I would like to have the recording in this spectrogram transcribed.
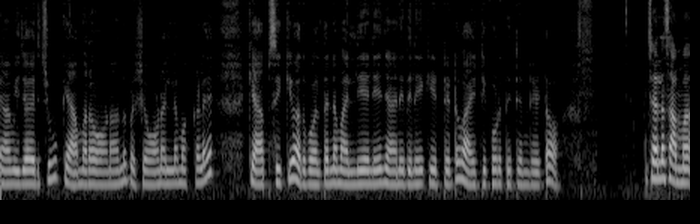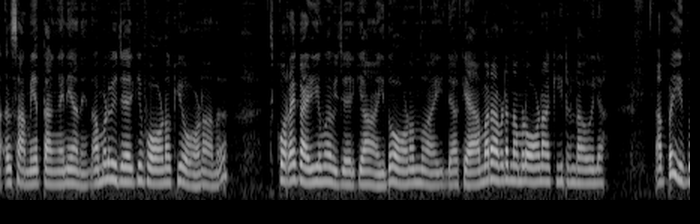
ഞാൻ വിചാരിച്ചു ക്യാമറ ഓണാന്ന്. പക്ഷേ ഓണല്ല മക്കളെ. ക്യാപ്സിക്കും അതുപോലെ തന്നെ മല്ലിയിലയും ഞാൻ ഇതിലേക്ക് ഇട്ടിട്ട് വയറ്റി കൊടുത്തിട്ടുണ്ട് കേട്ടോ. ചില സമ സമയത്ത് അങ്ങനെയാണ് നമ്മൾ വിചാരിക്കും ഫോണൊക്കെ ഓണാന്ന്. കുറേ കഴിയുമ്പോൾ വിചാരിക്കും ആ ഇത് ഓണൊന്നും ആയില്ല. ക്യാമറ അവിടെ നമ്മൾ ഓണാക്കിയിട്ടുണ്ടാവില്ല അപ്പോൾ ഇത്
